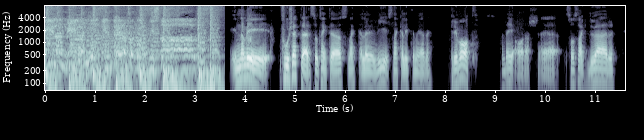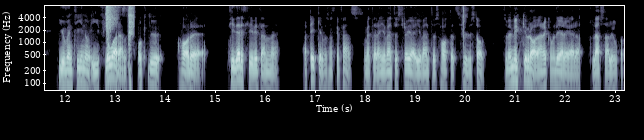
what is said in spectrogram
Milan, Milan, mondo intero può conquistar. Innan vi fortsätter så tänkte jag snacka, eller vi snacka lite mer privat med dig Arash. Eh, som sagt, du är Juventino i Florens och du har eh, tidigare skrivit en eh, artikel på Svenska fans som heter En Juventus-tröja i Juventus-hatets huvudstad. Som är mycket bra, den rekommenderar jag er att läsa allihopa.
